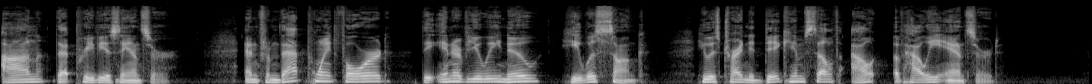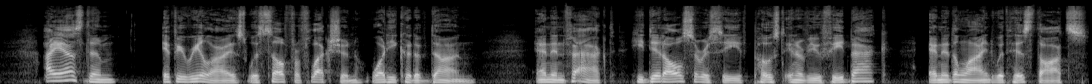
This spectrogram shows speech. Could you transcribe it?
on that previous answer. And from that point forward, the interviewee knew he was sunk. He was trying to dig himself out of how he answered. I asked him if he realized with self reflection what he could have done. And in fact, he did also receive post interview feedback, and it aligned with his thoughts.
